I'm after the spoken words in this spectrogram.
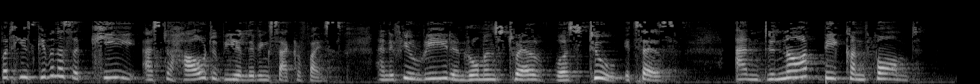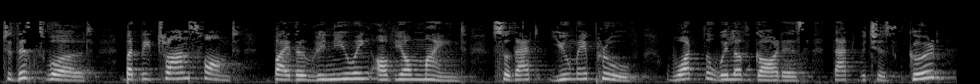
but he's given us a key as to how to be a living sacrifice. And if you read in Romans 12 verse 2, it says, and do not be conformed to this world, but be transformed by the renewing of your mind so that you may prove what the will of God is, that which is good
